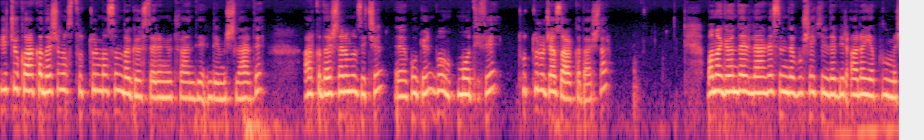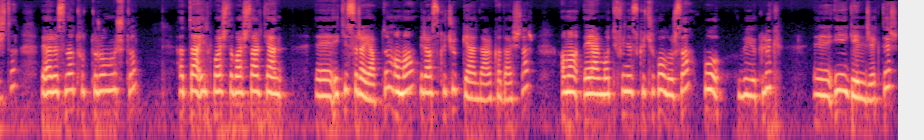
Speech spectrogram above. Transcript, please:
Birçok arkadaşımız tutturmasını da gösterin lütfen demişlerdi. Arkadaşlarımız için e, bugün bu motifi tutturacağız arkadaşlar. Bana gönderilen resimde bu şekilde bir ara yapılmıştı ve arasına tutturulmuştu. Hatta ilk başta başlarken e, iki sıra yaptım ama biraz küçük geldi arkadaşlar. Ama eğer motifiniz küçük olursa bu büyüklük e, iyi gelecektir.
